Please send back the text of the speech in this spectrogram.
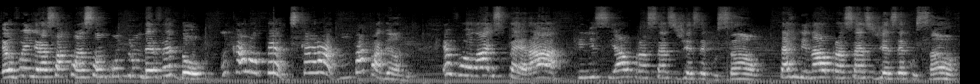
eu vou ingressar com ação contra um devedor. Um caloteiro descarado, não está pagando. Eu vou lá esperar iniciar o processo de execução, terminar o processo de execução,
